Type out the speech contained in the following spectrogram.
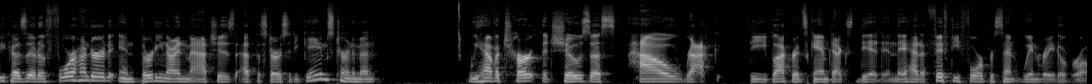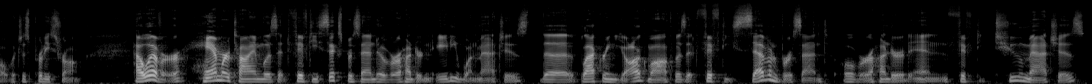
because out of 439 matches at the Star City Games tournament, we have a chart that shows us how rack the Black Red Scam decks did, and they had a 54% win rate overall, which is pretty strong. However, Hammer Time was at 56% over 181 matches. The Black Green Yawgmoth was at 57% over 152 matches.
